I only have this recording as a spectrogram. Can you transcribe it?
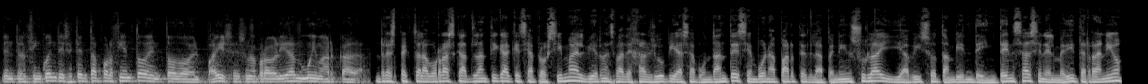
de entre el 50 y 70% en todo el país. Es una probabilidad muy marcada. Respecto a la borrasca atlántica que se aproxima, el viernes va a dejar lluvias abundantes en buena parte de la península y aviso también de intensas en el Mediterráneo,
